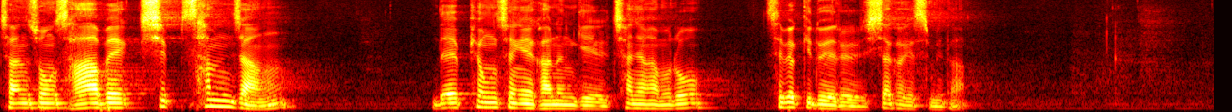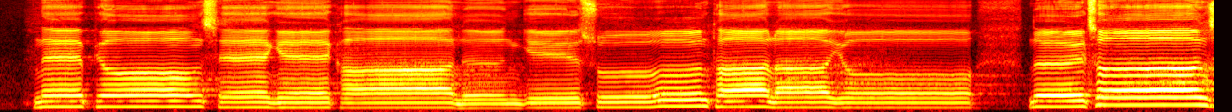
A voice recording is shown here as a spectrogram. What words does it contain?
찬송 413장 내 평생에 가는 길 찬양함으로 새벽 기도회를 시작하겠습니다. 내 평생에 가는 길 순탄하여 늘 잔잔한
